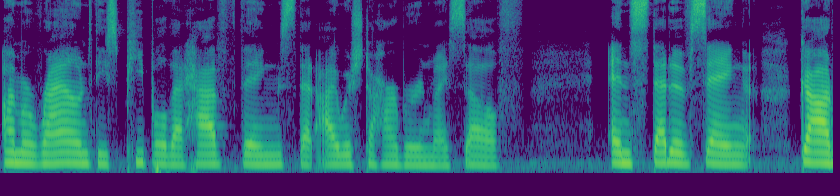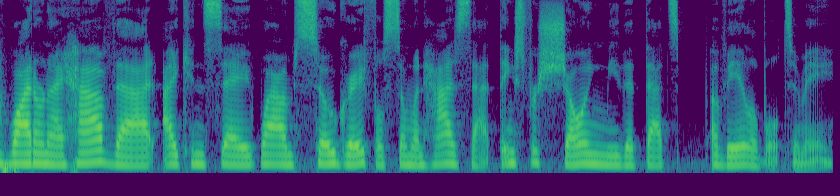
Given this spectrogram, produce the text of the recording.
I'm around these people that have things that I wish to harbor in myself instead of saying, God, why don't I have that? I can say, wow, I'm so grateful someone has that. Thanks for showing me that that's available to me.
